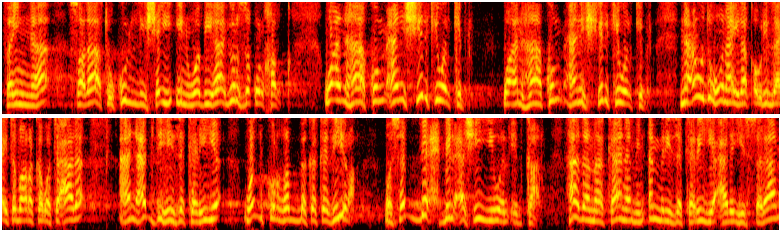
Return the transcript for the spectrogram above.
فإنها صلاة كل شيء وبها يرزق الخلق. وأنهاكم عن الشرك والكبر. وأنهاكم عن الشرك والكبر. نعود هنا إلى قول الله تبارك وتعالى عن عبده زكريا واذكر ربك كثيرا وسبح بالعشي والإبكار. هذا ما كان من أمر زكريا عليه السلام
